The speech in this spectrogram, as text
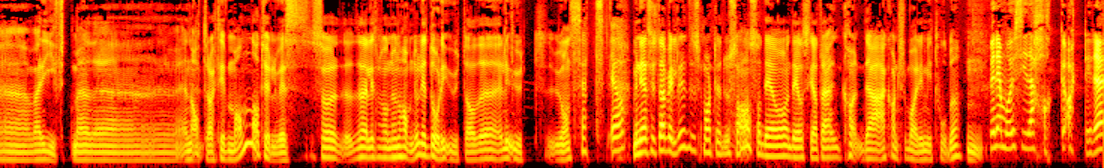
være gift med eh, en attraktiv mann, da, tydeligvis. Så det er liksom sånn, hun havner jo litt dårlig ut av det, eller ut uansett. Ja. Men jeg syns det er veldig smart det du sa, altså det, å, det å si at det er, det er kanskje bare i mitt hode. Men jeg må jo si det er hakket artigere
